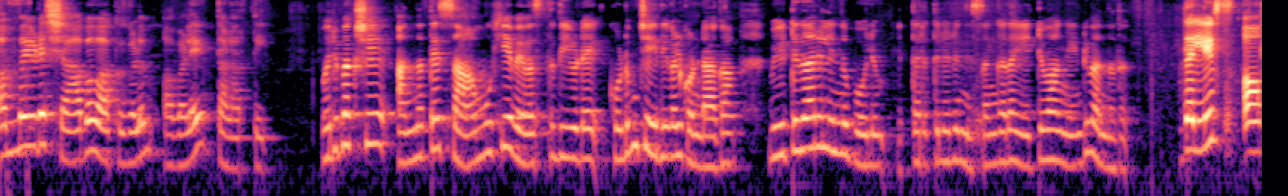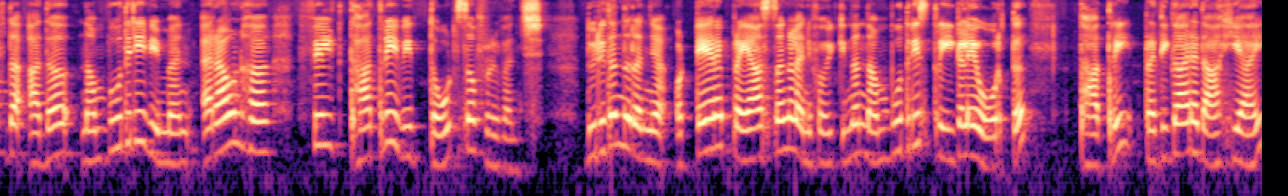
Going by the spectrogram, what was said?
അമ്മയുടെ ശാപവാക്കുകളും അവളെ തളർത്തി. ഒരുപക്ഷെ അന്നത്തെ സാമൂഹ്യ വ്യവസ്ഥിതിയുടെ കൊടും ചെയ്തികൾ കൊണ്ടാകാം വീട്ടുകാരിൽ നിന്ന് പോലും ഇത്തരത്തിലൊരു നിസ്സംഗത ഏറ്റുവാങ്ങേണ്ടി വന്നത്. The lives of the other Namboothiri women around her filled Dhatri with thoughts of revenge ദുരിതം നിറഞ്ഞ ഒട്ടേറെ പ്രയാസങ്ങൾ അനുഭവിക്കുന്ന നമ്പൂതിരി സ്ത്രീകളെ ഓർത്ത് ധാത്രി പ്രതികാരദാഹിയായി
